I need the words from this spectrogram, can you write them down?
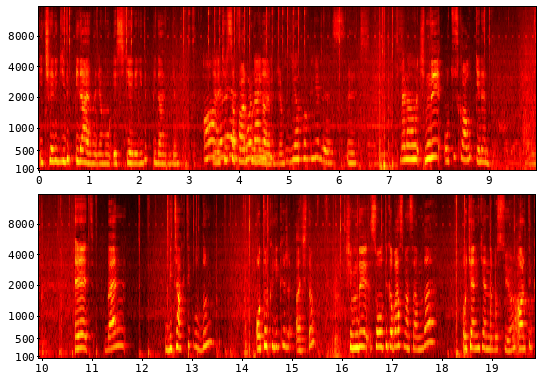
içeri gidip bir daha yapacağım. O eski yere gidip bir daha yapacağım. Aa Gerekirse parkuru oradan bir daha yapacağım. Yapabiliriz. Evet. Ben o Şimdi 30 kalıp gelelim. Evet ben bir taktik buldum. Auto clicker açtım. Şimdi sol tıka basmasam da o kendi kendine basıyor. Artık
